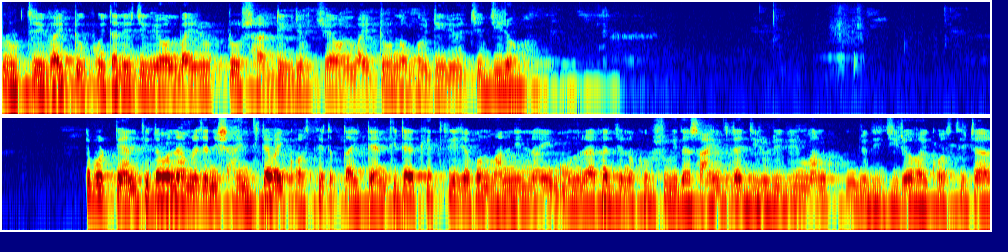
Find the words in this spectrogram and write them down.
root three by two পঁয়তাল্লিশ degree one by root two ষাট ডিগ্রি হচ্ছে ওয়ান বাই টু নব্বই ডিগ্রি হচ্ছে জিরো এরপর ট্যান থিটা মানে আমরা জানি sine theta by cos theta তাই ট্যান থিটার ক্ষেত্রে যখন মান নির্ণয় মনে রাখার জন্য খুব সুবিধা সাইন থিটার জিরো ডিগ্রির মান যদি জিরো হয় কস থিটার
